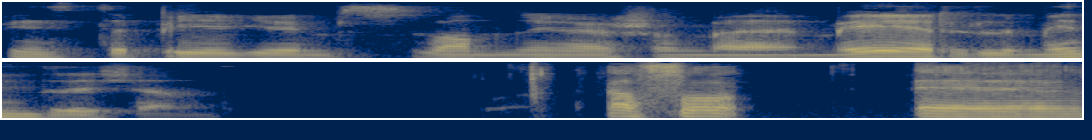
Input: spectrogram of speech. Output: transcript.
finns det pilgrimsvandringar som är mer eller mindre känd? Alltså, eh,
